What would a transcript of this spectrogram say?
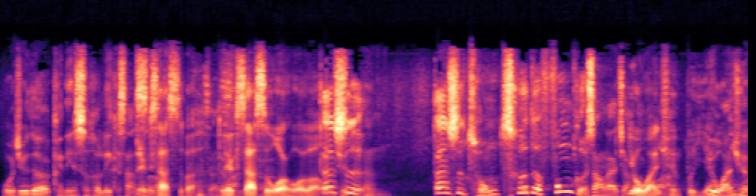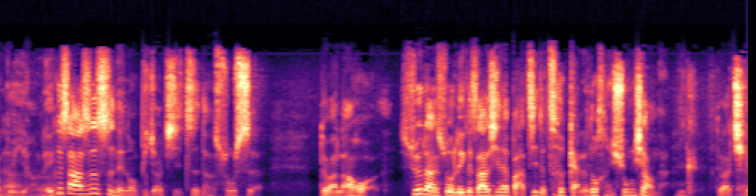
我觉得肯定是和雷克萨斯。雷克萨斯吧，雷克萨斯、沃尔沃吧，但是但是从车的风格上来讲，又完全不一样又完全不一样。雷克萨斯是那种比较极致的舒适，对吧？然后虽然说雷克萨斯现在把自己的车改的都很凶相的，对吧？前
